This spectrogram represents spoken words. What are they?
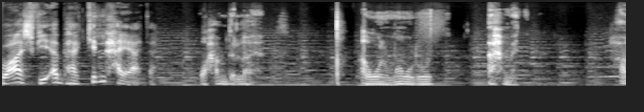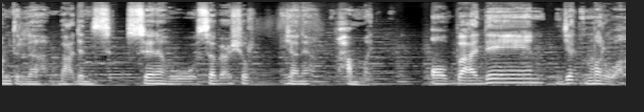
وعاش في أبها كل حياته. والحمد لله. أول مولود أحمد. الحمد لله. بعدين س- سنة وسبع اشهر جانا محمد. وبعدين جت مروة.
